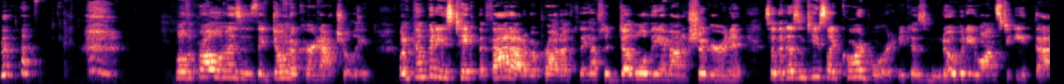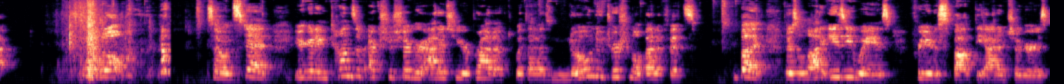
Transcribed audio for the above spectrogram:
well, the problem is, is they don't occur naturally. When companies take the fat out of a product, they have to double the amount of sugar in it so that it doesn't taste like cardboard because nobody wants to eat that. Well, so instead, you're getting tons of extra sugar added to your product, that has no nutritional benefits but there's a lot of easy ways for you to spot the added sugars.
